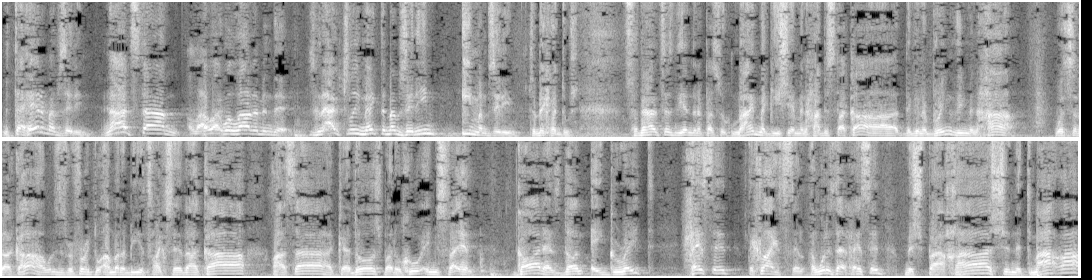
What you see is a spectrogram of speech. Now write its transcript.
Mitaher mamzerim. Not stam. Allow oh, we'll allow them in there. He's going to actually make the mamzerim im mamzerim. To make hadush. So now it says in the end of the pasuk, "My magishe minha bistaka." They're going to bring the minha with tzedakah. What is this referring to? Amar Rabbi Yitzchak tzedakah asa hakadosh baruch hu im Yisrael. God has done a great chesed the Klal Yisrael. And what is that chesed? Mishpacha shenitma'a,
